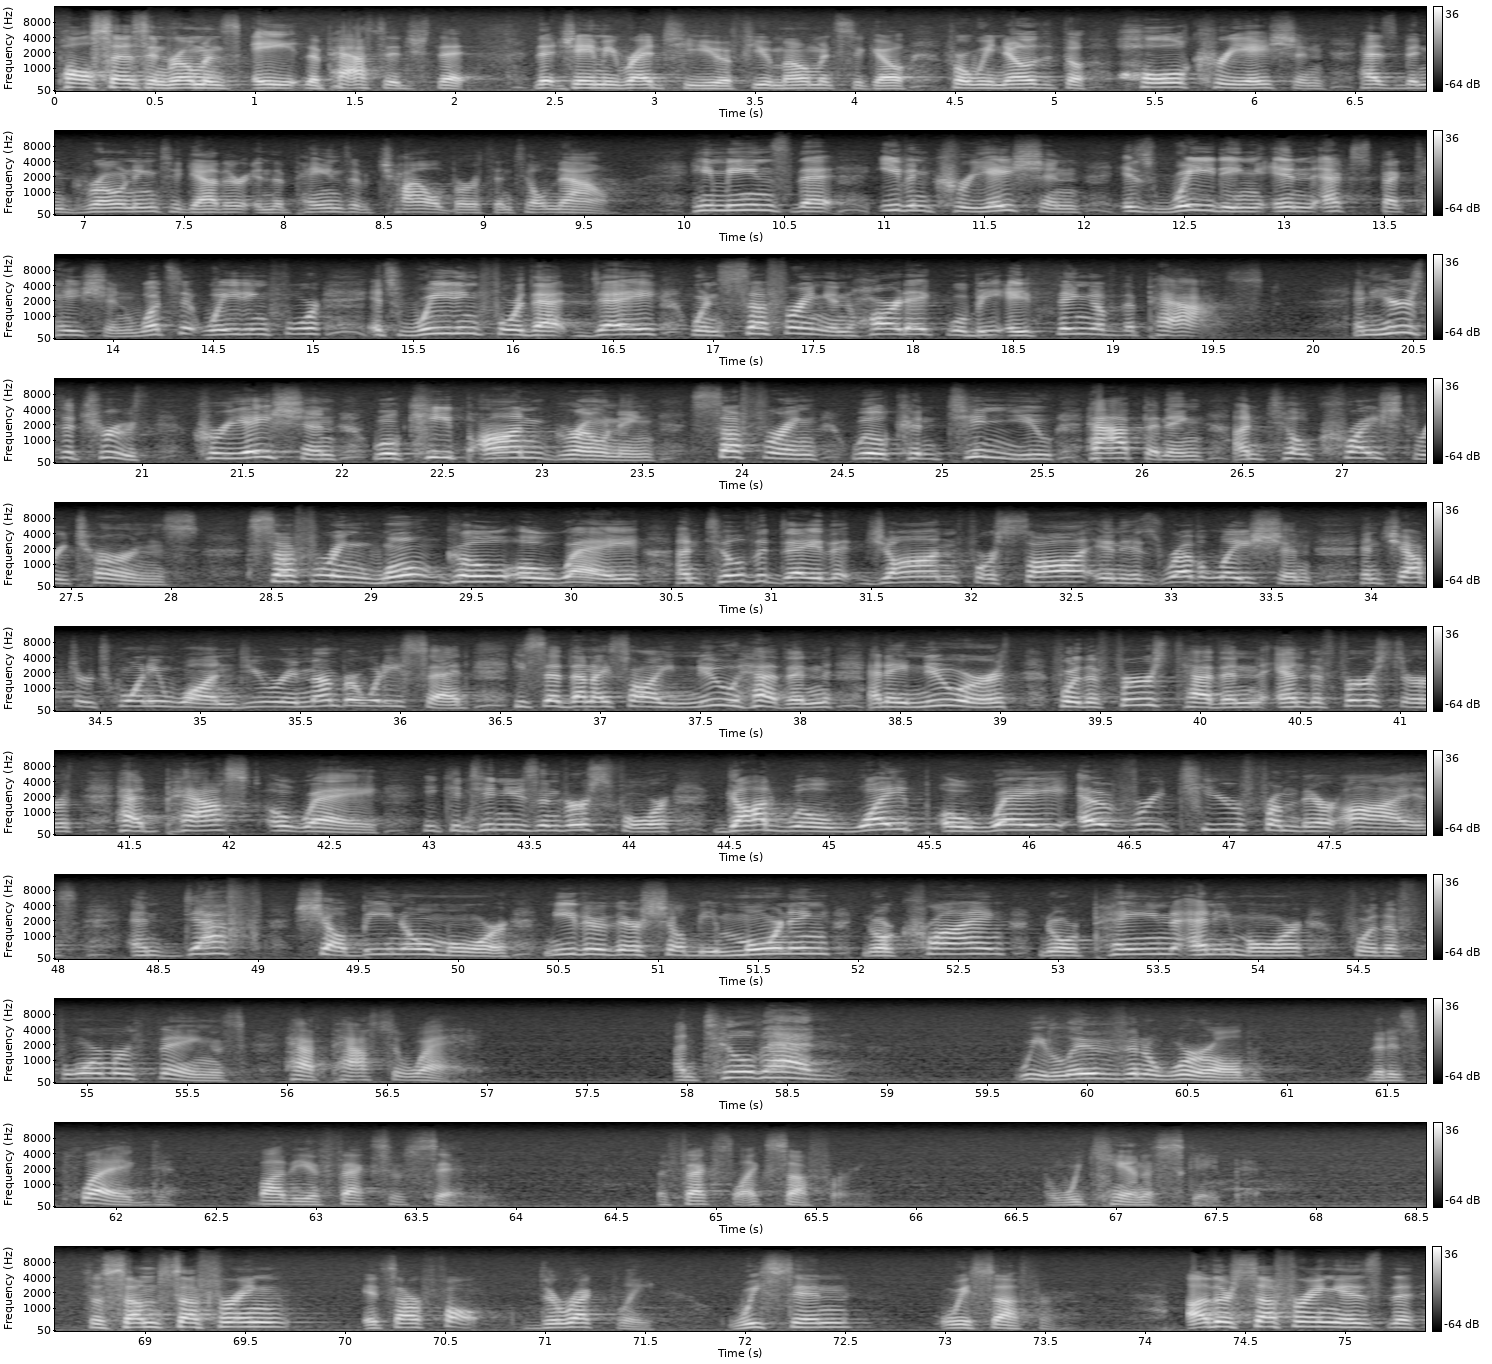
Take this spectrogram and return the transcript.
Paul says in Romans 8, the passage that, that Jamie read to you a few moments ago, for we know that the whole creation has been groaning together in the pains of childbirth until now. He means that even creation is waiting in expectation. What's it waiting for? It's waiting for that day when suffering and heartache will be a thing of the past. And here's the truth Creation will keep on groaning. Suffering will continue happening until Christ returns. Suffering won't go away until the day that John foresaw in his revelation in chapter 21. Do you remember what he said? He said, Then I saw a new heaven and a new earth, for the first heaven and the first earth had passed away. He continues in verse 4 God will wipe away every tear from their eyes, and death shall be no more. Neither there shall be mourning, nor crying, nor pain anymore, for the former things have passed away. Until then, we live in a world that is plagued by the effects of sin, effects like suffering, and we can't escape it. So, some suffering, it's our fault directly. We sin, we suffer. Other suffering is the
